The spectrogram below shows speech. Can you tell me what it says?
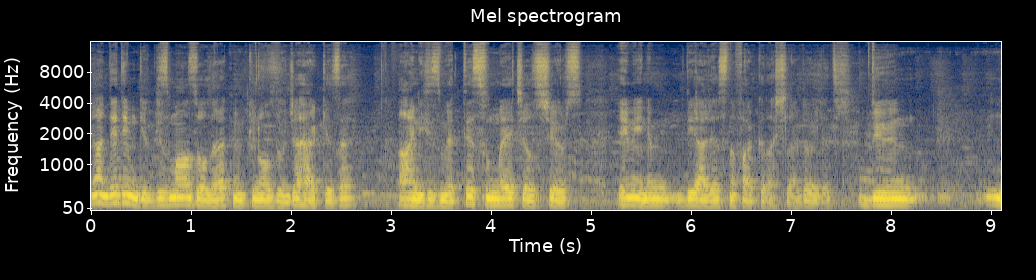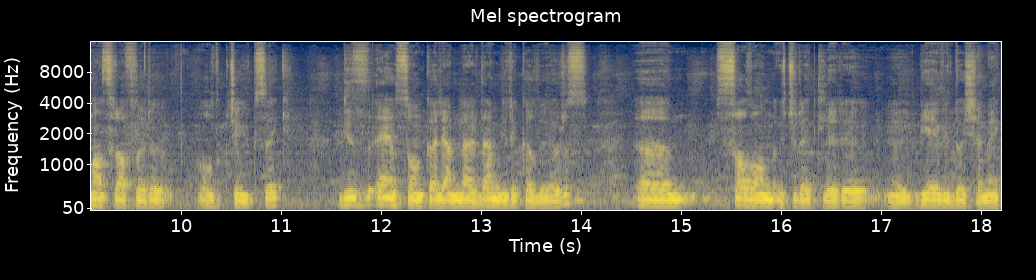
Yani dediğim gibi biz mağaza olarak mümkün olduğunca herkese aynı hizmette sunmaya çalışıyoruz. Eminim diğer esnaf arkadaşlar da öyledir. Düğün masrafları oldukça yüksek. Biz en son kalemlerden biri kalıyoruz. Ee, salon ücretleri, e, bir evi döşemek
